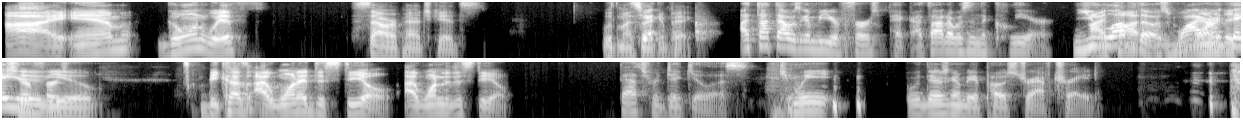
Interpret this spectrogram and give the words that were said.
I am going with Sour Patch Kids with my See, second pick. I thought that was gonna be your first pick. I thought I was in the clear. You I love those. Why aren't the they your two first? You, because I wanted to steal. I wanted to steal. That's ridiculous. Can we? there's gonna be a post draft trade.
